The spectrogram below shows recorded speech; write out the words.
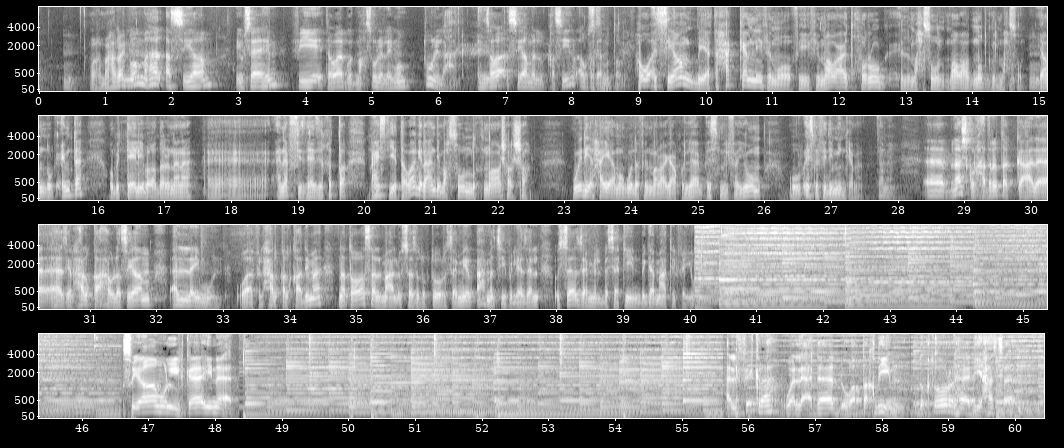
المهم هذا الصيام يساهم في تواجد محصول الليمون طول العام سواء الصيام القصير أو الصيام الطويل. هو الصيام بيتحكم لي في مو في في موعد خروج المحصول موعد نضج المحصول. ينضج إمتى؟ وبالتالي بقدر إن أنا آه، آه، أنفذ هذه الخطة بحيث يتواجد عندي محصول ل 12 شهر. ودي الحقيقة موجودة في المراجع كلها باسم الفيوم وباسم فيديمين كمان. تمام. بنشكر حضرتك على هذه الحلقة حول صيام الليمون. وفي الحلقة القادمة نتواصل مع الأستاذ الدكتور سمير أحمد سيف اليزل أستاذ علم البساتين بجامعة الفيوم. صيام الكائنات. الفكرة والإعداد والتقديم. دكتور هادي حسان.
